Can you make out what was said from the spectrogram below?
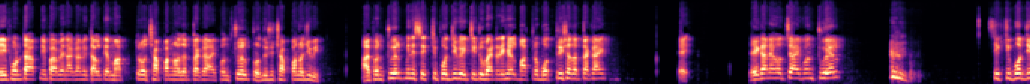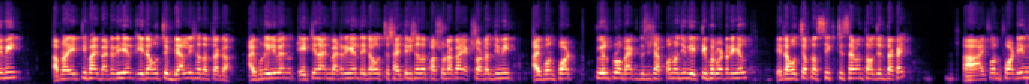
এই ফোনটা আপনি পাবেন আগামীকালকে মাত্র ছাপ্পান্ন হাজার টাকা আইফোন টুয়েলভ প্রো দুশো ছাপ্পান্ন GB iPhone twelve mini sixty four GB eighty two battery health মাত্র বত্রিশ হাজার টাকায়। এখানে হচ্ছে iPhone twelve sixty four GB আপনার এইটটি ফাইভ ব্যাটারি হেলথ এটা হচ্ছে বিয়াল্লিশ হাজার টাকা। IPhone eleven eighty nine battery health এটা হচ্ছে সাঁত্রিশ হাজার পাঁচশো টাকা, একশো আঠাশ GB iPhone four twelve Pro Max দুশো ছাপ্পান্ন GB eighty four battery health এটা হচ্ছে আপনার সিক্সটি সেভেন থাউজেন্ড টাকায় আইফোন ফোরটিন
